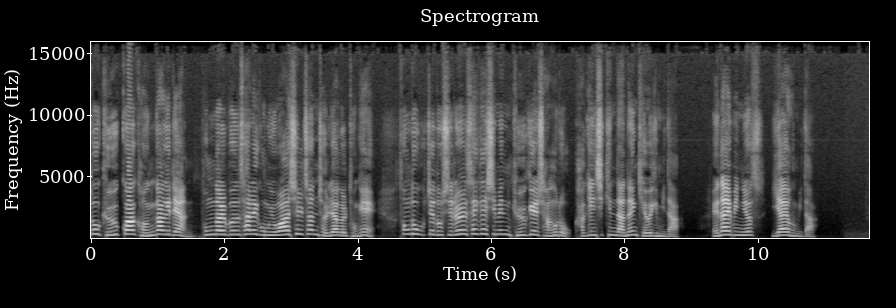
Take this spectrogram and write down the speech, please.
또 교육과 건강에 대한 폭넓은 사례 공유와 실천 전략을 통해 송도국제도시를 세계 시민 교육의 장으로 각인시킨다는 계획입니다. NIB 뉴스 이하영입니다.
